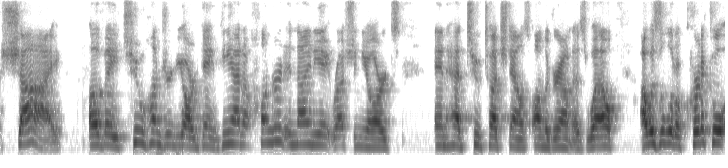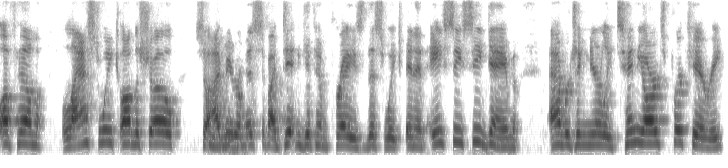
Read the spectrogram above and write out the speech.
shy of a 200 yard game. He had 198 rushing yards and had two touchdowns on the ground as well. I was a little critical of him last week on the show. So mm-hmm. I'd be mm-hmm. remiss if I didn't give him praise this week in an ACC game, averaging nearly 10 yards per carry.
